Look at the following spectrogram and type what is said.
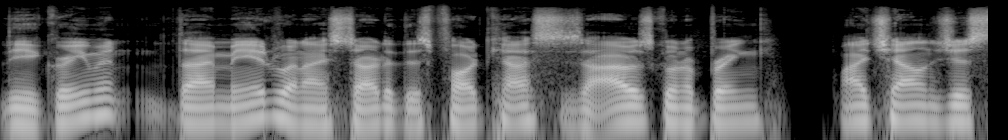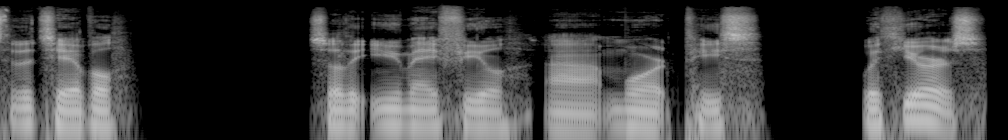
The agreement that I made when I started this podcast is that I was going to bring my challenges to the table so that you may feel uh, more at peace with yours.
